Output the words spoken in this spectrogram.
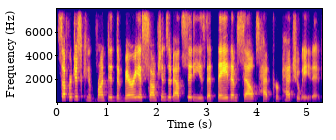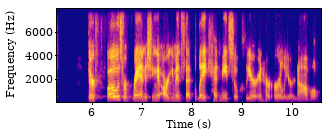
suffragists confronted the very assumptions about cities that they themselves had perpetuated. Their foes were brandishing the arguments that Blake had made so clear in her earlier novel.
